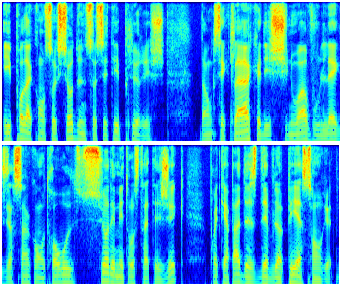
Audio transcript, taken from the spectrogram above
et pour la construction d'une société plus riche. Donc, c'est clair que les Chinois voulaient exercer un contrôle sur les métaux stratégiques pour être capable de se développer à son rythme.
